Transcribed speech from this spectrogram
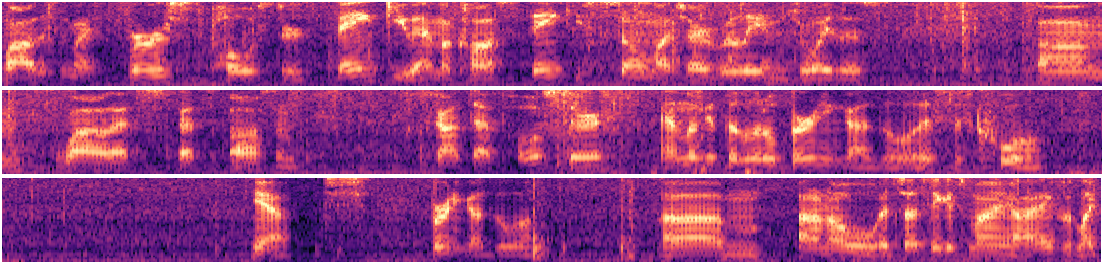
Wow, this is my first poster. Thank you, Emma Koss. Thank you so much. I really enjoy this. Um, wow, that's that's awesome got that poster and look at the little burning Godzilla. This is cool. Yeah, just burning Godzilla. Um, I don't know. It's I think it's my I have like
